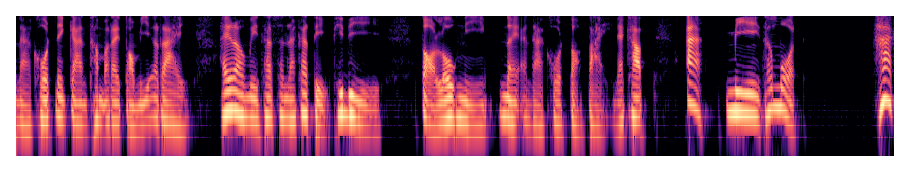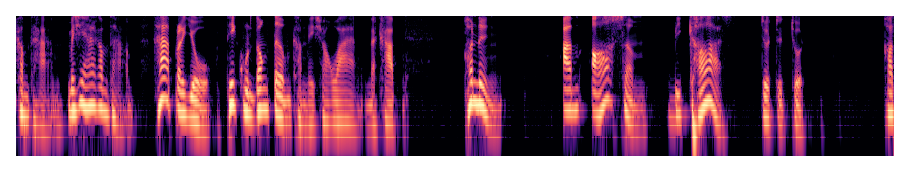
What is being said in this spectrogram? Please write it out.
อนาคตในการทำอะไรต่อมีอะไร ให้เรามีทัศนคติที่ดีต่อโลกนี้ในอนาคตต่อไปนะครับอะมีทั้งหมด 5คำถาม ไม่ใช่ 5คำถาม 5 ประโยคที่คุณต้องเติมคำในช่องว่างนะครับ ข้อ 1 I'm awesome because จุดจุดจุดข้อ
